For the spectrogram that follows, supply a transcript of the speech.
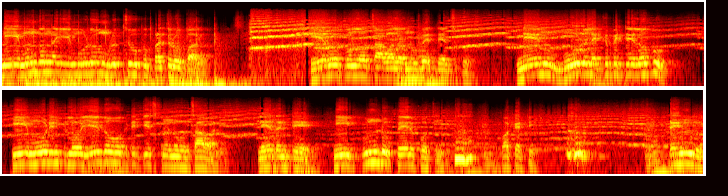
నీ ముందున్న ఈ మూడు మృత్యువుకు ప్రతిరూపాలు. ఏ రూపంలో చావాలో నువ్వే తేల్చుకో. నేను మూడు లెక్క పెట్టేలోపు ఈ మూడింటిలో ఏదో ఒకటి తీసుకుని నువ్వు చావాలి. లేదంటే నీ గుండు పేలిపోతుంది. ఒకటి. రెండు.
